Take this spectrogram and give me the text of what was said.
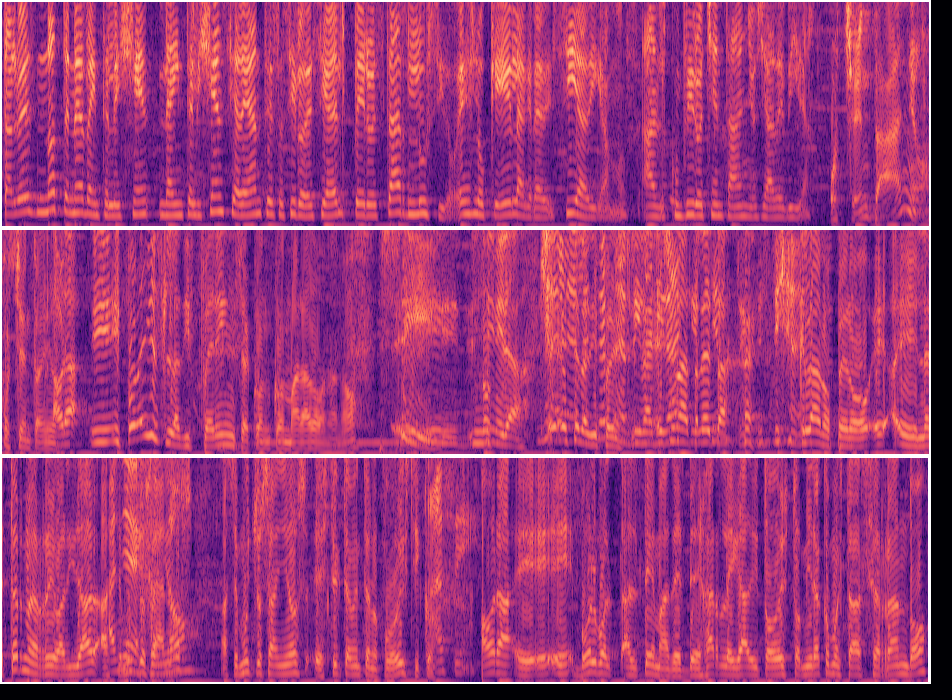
Tal vez no tener la, inteligen- la inteligencia de antes, así lo decía él, pero estar lúcido es lo que él agradecía, digamos, al cumplir 80 años ya de vida. 80 años. 80 años. Ahora, y, y por ahí es la diferencia con, con Maradona, ¿no? sí, Eh, sí, no- mira. Esa es la diferencia. rivalidad Es un atleta. Claro, pero eh, eh, la eterna rivalidad hace Añeja, muchos años, ¿no? hace muchos años, estrictamente en lo futbolístico. Ah, sí. Ahora eh, eh, eh, vuelvo al, al tema de dejar legado y todo esto. Mira cómo está cerrando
